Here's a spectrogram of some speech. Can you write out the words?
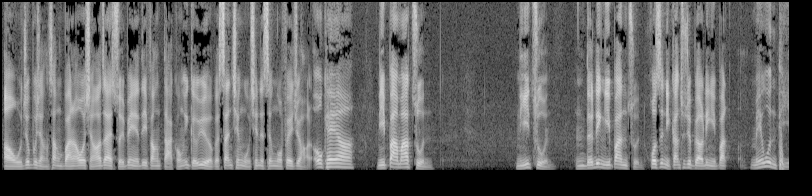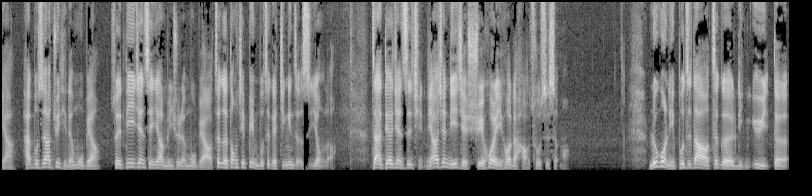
哦，我就不想上班了，我想要在随便的地方打工，一个月有个三千五千的生活费就好了。OK 啊，你爸妈准，你准，你的另一半准，或是你干脆就不要另一半，没问题啊，还不是要具体的目标。所以第一件事情要明确的目标，这个东西并不是给经营者使用的。再第二件事情，你要先理解学会了以后的好处是什么。如果你不知道这个领域的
